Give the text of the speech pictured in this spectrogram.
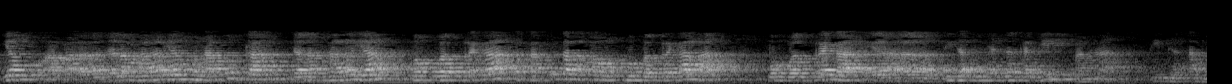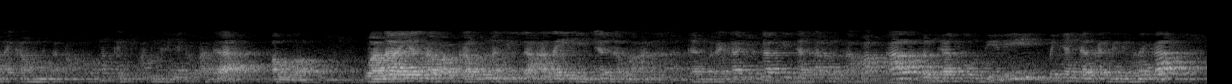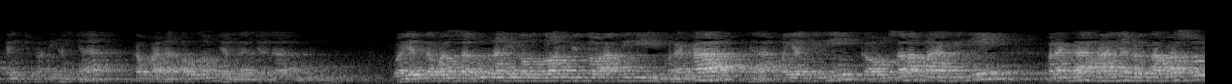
yang apa dalam hal-hal yang menakutkan dalam hal yang membuat mereka ketakutan atau membuat mereka apa membuat mereka ya, tidak menyadarkan diri maka tidaklah mereka meminta pertolongan kecuali hanya kepada Allah wala yatawakkaluna illa alaihi jalla wa ala dan mereka juga tidaklah bertawakal bergantung diri menyandarkan diri mereka kecuali hanya kepada Allah Jalla Jalaluhu. Wa yatawassaluna ila Allah bi ta'atihi. Mereka ya meyakini kaum salaf meyakini mereka hanya bertawassul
